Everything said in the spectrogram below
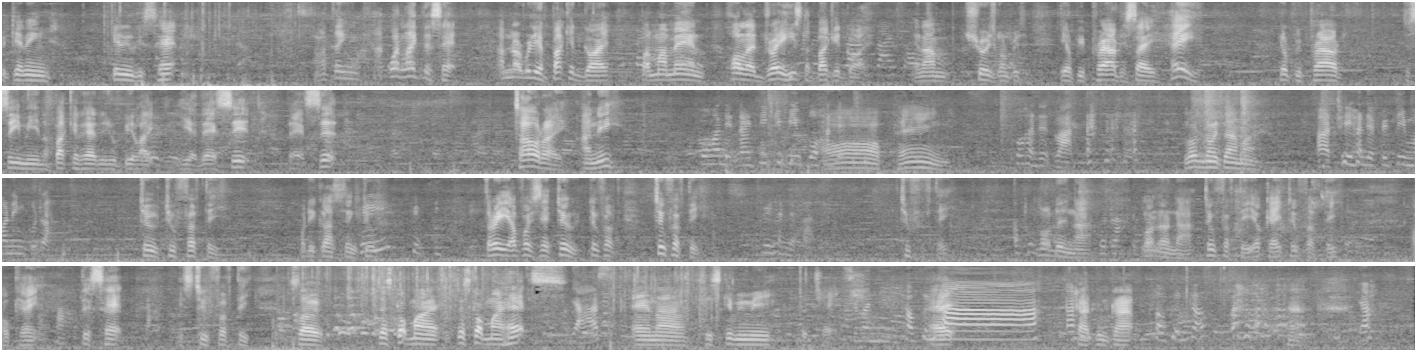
we're getting getting this hat. I think I quite like this hat. I'm not really a bucket guy, but my man Holler Dre, he's the bucket guy, and I'm sure he's gonna be he'll be proud to say, hey, he'll be proud to see me in a bucket hat, he'll be like, yeah, that's it, that's it. Taurai, Ani? 490, give you 400. Oh, paying. 400 baht. Lord Noi Tama? Uh, ah, 350 morning, good luck. Two, 250. What do you guys think? 350. Two, three, I thought you said two, 250. 250. 300 baht. 250. Okay. Lord Noi Na. Lord Noi Na. 250, okay, 250. Okay, uh-huh. this hat. It's 250. So just got my just got my hats. Yes. And uh, she's giving me the check. Yeah.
